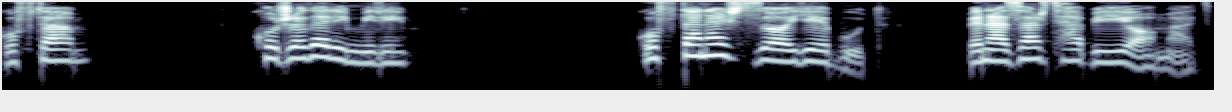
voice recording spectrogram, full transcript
گفتم کجا داریم میریم؟ گفتنش زایه بود. به نظر طبیعی آمد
